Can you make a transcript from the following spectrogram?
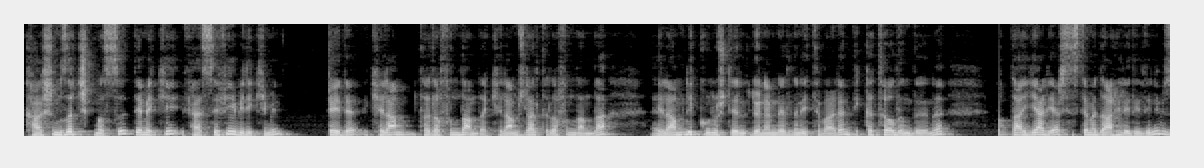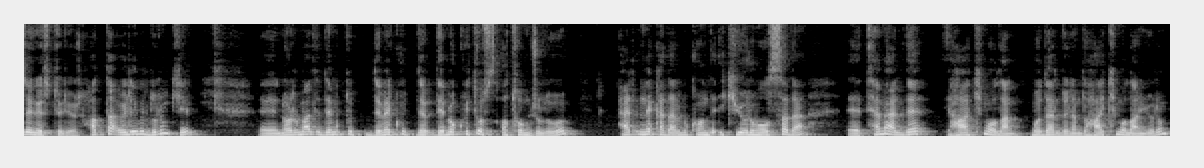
karşımıza çıkması demek ki felsefi birikimin şeyde kelam tarafından da kelamcılar tarafından da e, kelamın ilk kuruluş dön- dönemlerinden itibaren dikkate alındığını hatta yer yer sisteme dahil edildiğini bize gösteriyor. Hatta öyle bir durum ki e, normalde Demokrit- Demokrit- De- Demokritos atomculuğu her ne kadar bu konuda iki yorum olsa da e, temelde hakim olan modern dönemde hakim olan yorum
